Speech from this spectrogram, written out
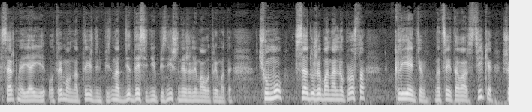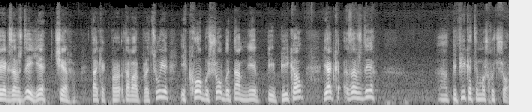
серпня, я її отримав на тиждень, на 10 днів пізніше, ніж мав отримати. Чому? Все дуже банально просто. Клієнтів на цей товар стільки, що як завжди є черга. Так як товар працює, і хто би що би там не піпікав, як завжди, е, піпікати може хоч що.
